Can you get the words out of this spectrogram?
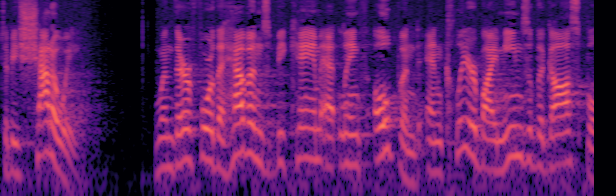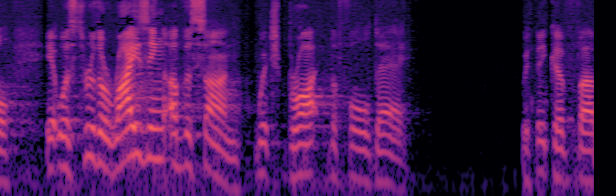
to be shadowy. When therefore the heavens became at length opened and clear by means of the gospel, it was through the rising of the sun which brought the full day. We think of uh,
